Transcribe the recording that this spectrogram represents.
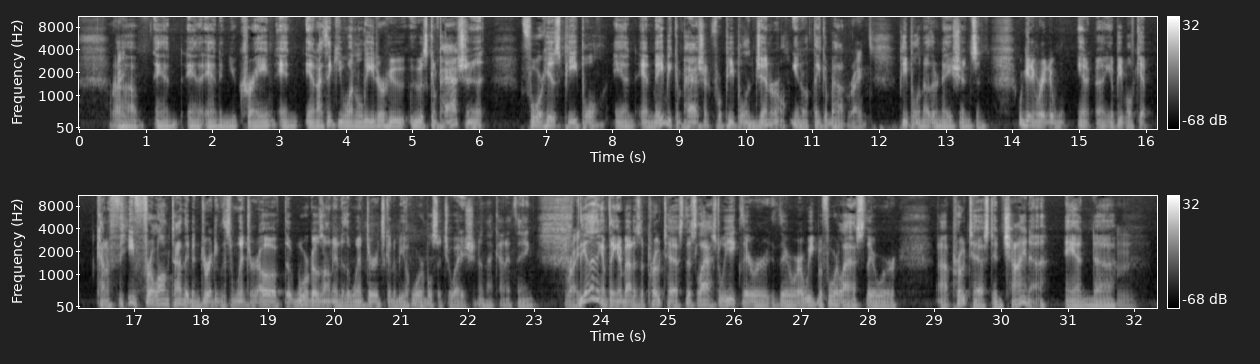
Right. um, and and and in Ukraine, and and I think you want a leader who who is compassionate for his people, and and maybe compassionate for people in general. You know, think about right. people in other nations, and we're getting ready to. You know, uh, you know people have kept kind of for a long time. They've been dreading this winter. Oh, if the war goes on into the winter, it's going to be a horrible situation, and that kind of thing. Right. The other thing I'm thinking about is the protest. This last week, there were there were a week before last, there were uh, protests in China, and uh,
